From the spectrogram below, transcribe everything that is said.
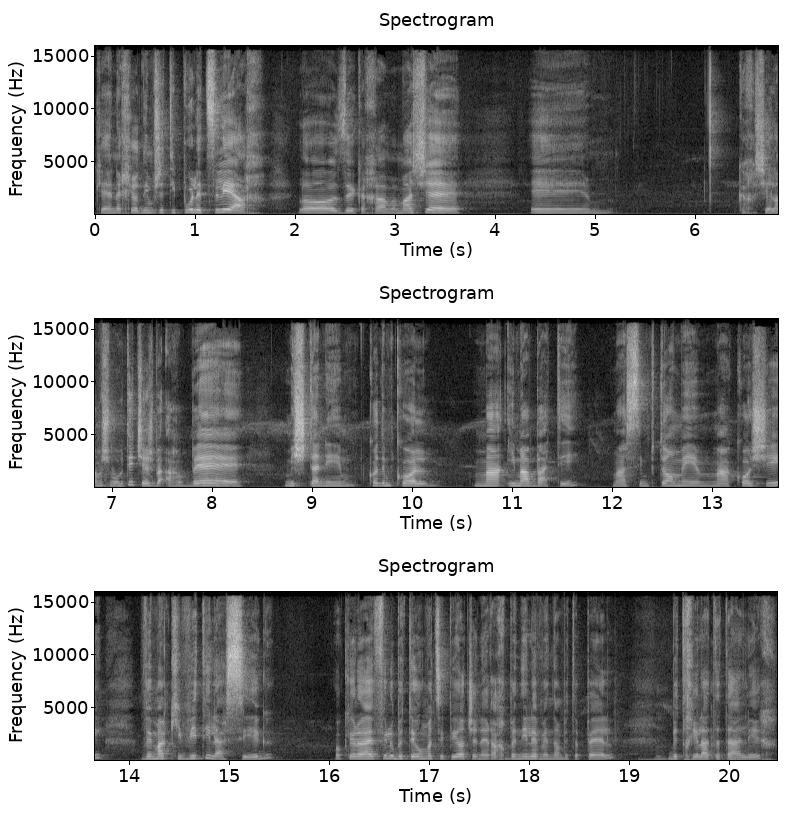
כן? איך יודעים שטיפול הצליח? לא, זה ככה ממש... אה, אה, ככה שאלה משמעותית שיש בה הרבה משתנים. קודם כל, מה, עם מה באתי, מה הסימפטומים, מה הקושי, ומה קיוויתי להשיג. אוקיי, לא היה אפילו בתיאום הציפיות שנערך ביני לבין המטפל. בתחילת התהליך.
